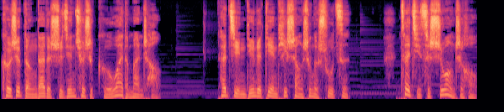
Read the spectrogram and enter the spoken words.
可是等待的时间却是格外的漫长，他紧盯着电梯上升的数字，在几次失望之后，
